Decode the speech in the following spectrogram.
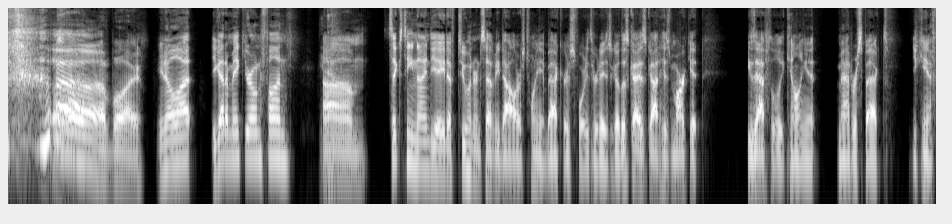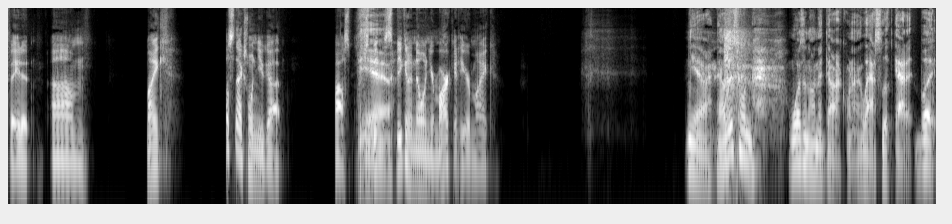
oh boy you know what you got to make your own fun Yeah. Um, sixteen ninety eight of two hundred seventy dollars, twenty eight backers, forty three days ago. This guy's got his market. He's absolutely killing it. Mad respect. You can't fade it. Um, Mike, what's the next one you got? Wow. sp- Yeah. speaking of knowing your market here, Mike. Yeah. Now this one wasn't on the dock when I last looked at it, but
